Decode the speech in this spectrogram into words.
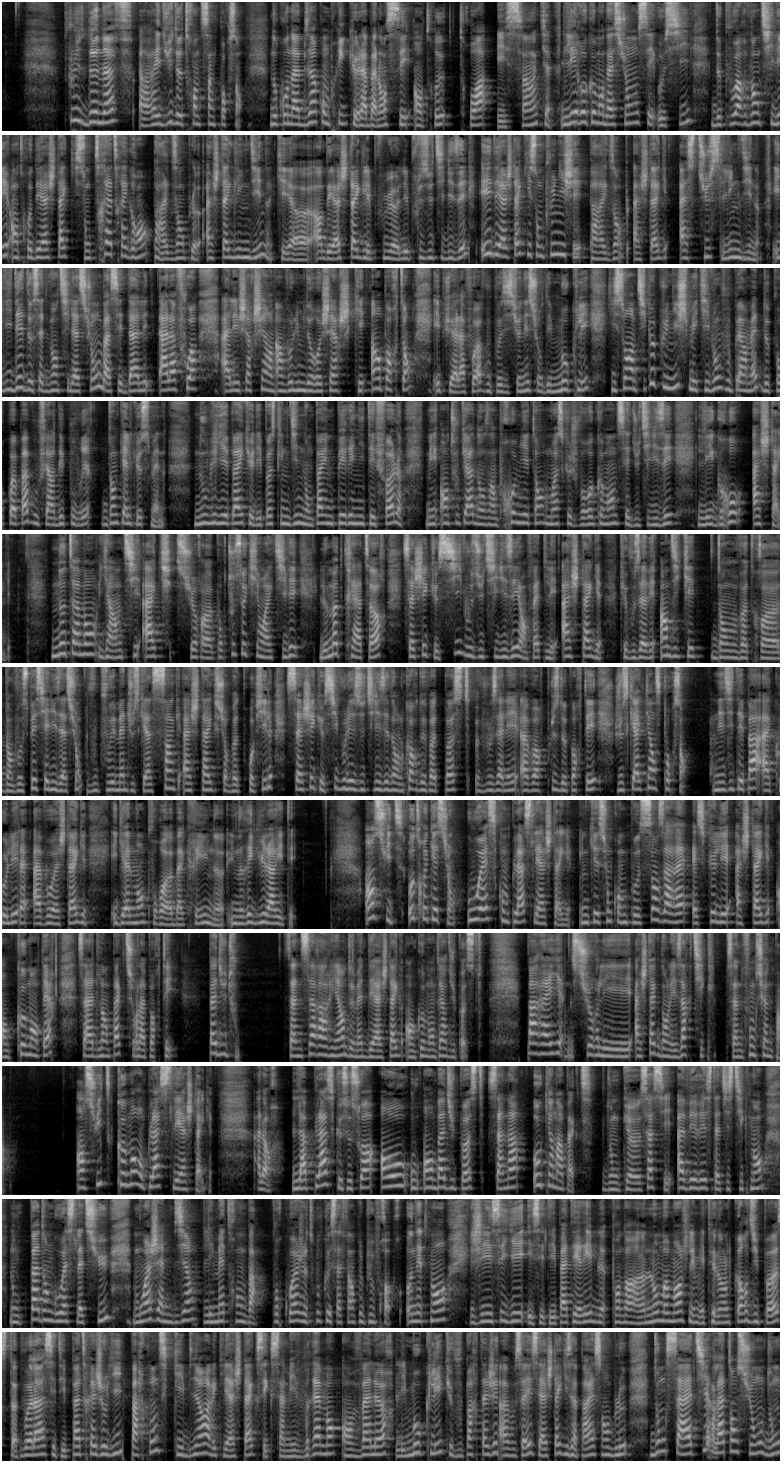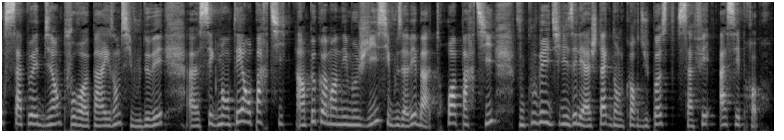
plus de 9 réduit de 35%. Donc on a bien compris que la balance c'est entre 3 et 5. Les recommandations c'est aussi de pouvoir ventiler entre des hashtags qui sont très très grands, par exemple hashtag LinkedIn qui est euh, un des hashtags les plus euh, les plus utilisés et des hashtags qui sont plus nichés, par exemple hashtag astuce LinkedIn. Et l'idée de cette ventilation bah, c'est d'aller à la fois aller chercher un, un volume de recherche qui est important et puis à la fois vous positionner sur des mots clés qui sont un petit peu plus niches mais qui vont vous permettre de pourquoi pas vous faire découvrir dans quelques semaines. N'oubliez pas que les posts LinkedIn n'ont pas une pérennité folle, mais en tout cas, dans un premier temps, moi, ce que je vous recommande, c'est d'utiliser les gros hashtags. Notamment, il y a un petit hack sur euh, pour tous ceux qui ont activé le mode créateur. Sachez que si vous utilisez en fait les hashtags que vous avez indiqués dans euh, vos spécialisations, vous pouvez mettre jusqu'à 5 hashtags sur votre profil. Sachez que si vous les utilisez dans le corps de votre poste, vous allez avoir plus de portée jusqu'à 15%. N'hésitez pas à coller à vos hashtags également pour euh, bah, créer une, une régularité. Ensuite, autre question, où est-ce qu'on place les hashtags? Une question qu'on me pose sans arrêt, est-ce que les hashtags en commentaire, ça a de l'impact sur la portée? Pas du tout. Ça ne sert à rien de mettre des hashtags en commentaire du post. Pareil sur les hashtags dans les articles, ça ne fonctionne pas. Ensuite, comment on place les hashtags? Alors, la place, que ce soit en haut ou en bas du poste, ça n'a aucun impact. Donc euh, ça, c'est avéré statistiquement. Donc pas d'angoisse là-dessus. Moi, j'aime bien les mettre en bas. Pourquoi? Je trouve que ça fait un peu plus propre. Honnêtement, j'ai essayé et c'était pas terrible. Pendant un long moment, je les mettais dans le corps du poste. Voilà, c'était pas très joli. Par contre, ce qui est bien avec les hashtags, c'est que ça met vraiment en valeur les mots-clés que vous partagez. Ah, vous savez, ces hashtags, ils apparaissent en bleu. Donc ça attire l'attention. Donc ça peut être bien pour, euh, par exemple, si vous devez euh, segmenter en parties, un peu comme un emoji. Si vous avez bah, trois parties, vous pouvez utiliser les hashtags dans le corps du post, ça fait assez propre.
